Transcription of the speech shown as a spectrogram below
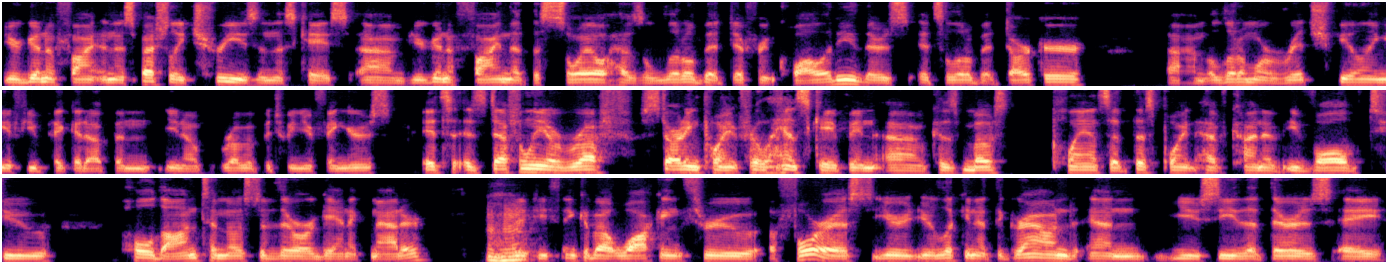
you're going to find and especially trees in this case um, you're going to find that the soil has a little bit different quality there's it's a little bit darker um, a little more rich feeling if you pick it up and you know rub it between your fingers it's it's definitely a rough starting point for landscaping because um, most plants at this point have kind of evolved to hold on to most of their organic matter Mm-hmm. If you think about walking through a forest, you're you're looking at the ground and you see that there is a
